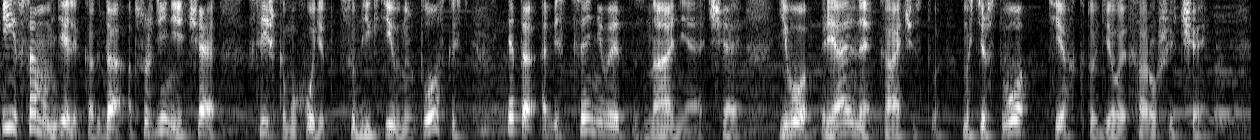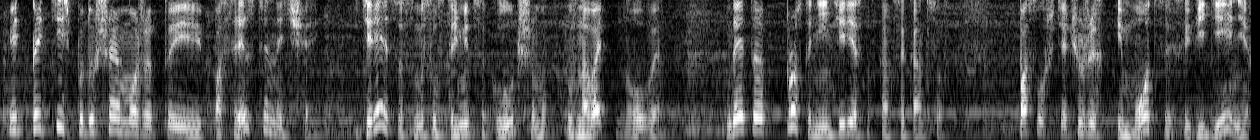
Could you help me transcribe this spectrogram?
И в самом деле, когда обсуждение чая слишком уходит в субъективную плоскость, это обесценивает знание о чае, его реальное качество, мастерство тех, кто делает хороший чай. Ведь прийтись по душе может и посредственный чай. И теряется смысл стремиться к лучшему, узнавать новое. Да это просто неинтересно в конце концов послушать о чужих эмоциях и видениях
